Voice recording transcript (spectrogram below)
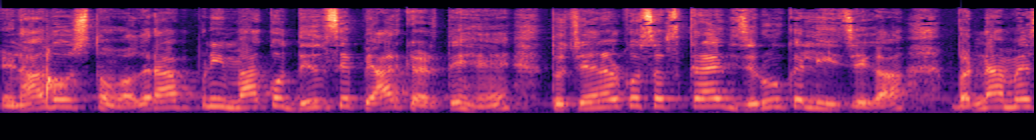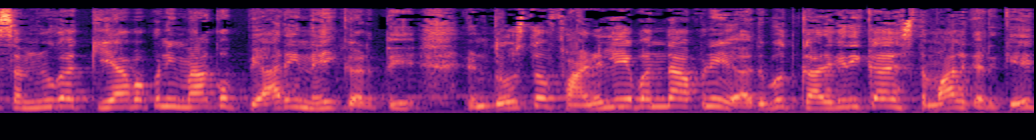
एंड हाँ दोस्तों, अगर आप अपनी माँ को दिल से प्यार करते हैं तो चैनल को सब्सक्राइब ज़रूर कर लीजिएगा, वरना मैं समझूँगा कि आप अपनी माँ को प्यार ही नहीं करते। एंड दोस्तों, फाइनली ये बंदा अपनी अद्भुत कारीगरी का इस्तेमाल करके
